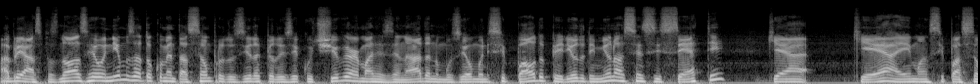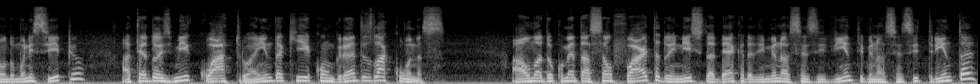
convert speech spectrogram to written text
Abre aspas, nós reunimos a documentação produzida pelo Executivo e armazenada no Museu Municipal do período de 1907, que é a, que é a emancipação do município, até 2004, ainda que com grandes lacunas. Há uma documentação farta do início da década de 1920 e 1930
